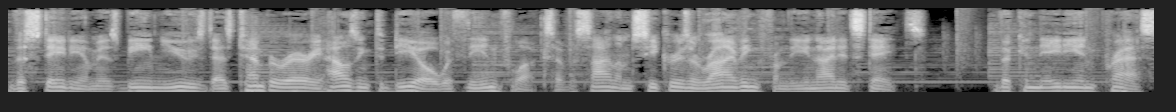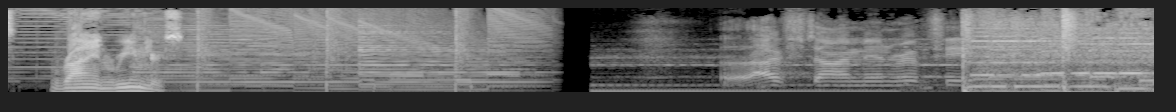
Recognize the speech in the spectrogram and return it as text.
The stadium is being used as temporary housing to deal with the influx of asylum seekers arriving from the United States. The Canadian Press, Ryan Remiorz. Lifetime in repeat.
